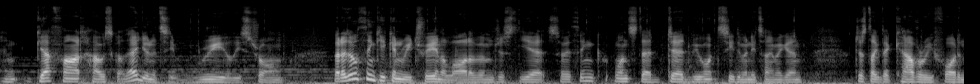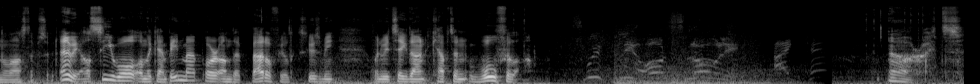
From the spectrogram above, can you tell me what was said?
And Gaffard Houseguard. That unit seems really strong. But I don't think he can retrain a lot of them just yet, so I think once they're dead, we won't see them anytime again just like the cavalry fought in the last episode. Anyway, I'll see you all on the campaign map, or on the battlefield, excuse me, when we take down Captain Wolfila. Alright.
